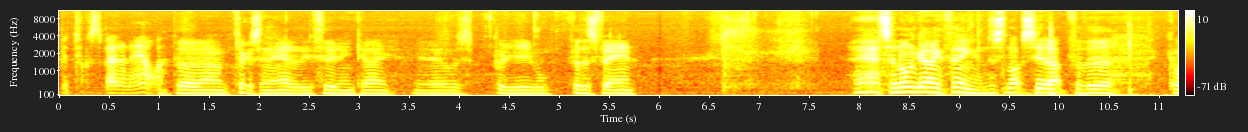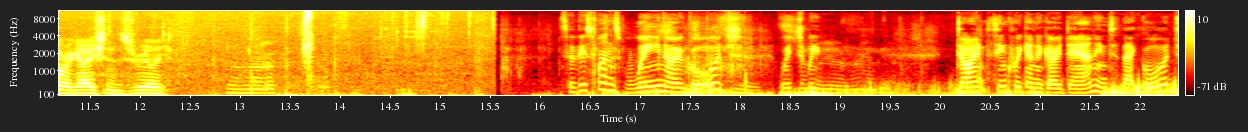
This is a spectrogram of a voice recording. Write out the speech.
It took us about an hour. but um, took us an hour to do 13k. Yeah, it was pretty evil for this van. Yeah, it's an ongoing thing, just not set up for the corrugations really. So this one's Weano Gorge, which we don't think we're going to go down into that gorge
